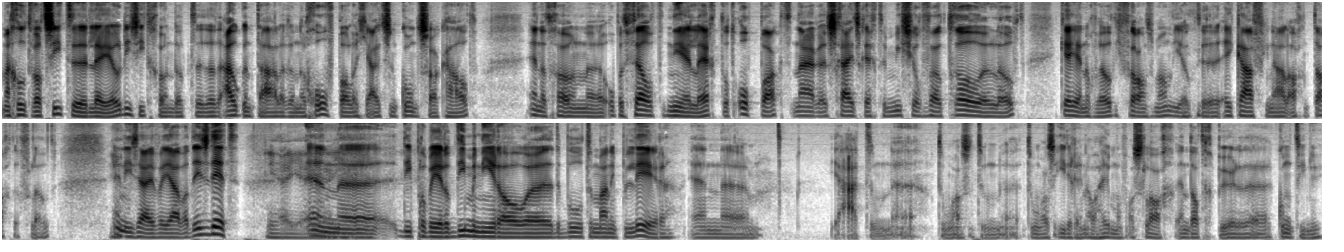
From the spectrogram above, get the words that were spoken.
Maar goed, wat ziet eh, Leo? Die ziet gewoon dat, eh, dat Aukenthaler een golfballetje uit zijn kontzak haalt. En dat gewoon eh, op het veld neerlegt, tot oppakt, naar scheidsrechter Michel Vautreau eh, loopt. Ken jij nog wel, die Fransman, die ook de EK-finale 88 floot. Ja. En die zei van, ja, wat is dit? Ja, ja, en die probeerde op die manier al de boel te manipuleren. En ehm, ja, toen, toen, was het, toen, toen was iedereen al helemaal van slag. En dat gebeurde continu.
